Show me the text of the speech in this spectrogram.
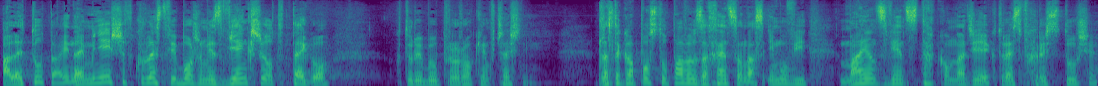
Ale tutaj, najmniejszy w Królestwie Bożym jest większy od tego, który był prorokiem wcześniej. Dlatego apostoł Paweł zachęca nas i mówi, mając więc taką nadzieję, która jest w Chrystusie,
